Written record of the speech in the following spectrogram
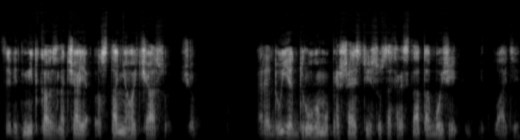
Це відмітка означає останнього часу, що передує другому пришестю Ісуса Христа та Божій відплаті.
